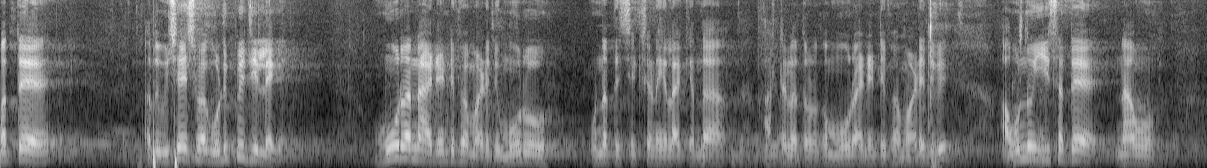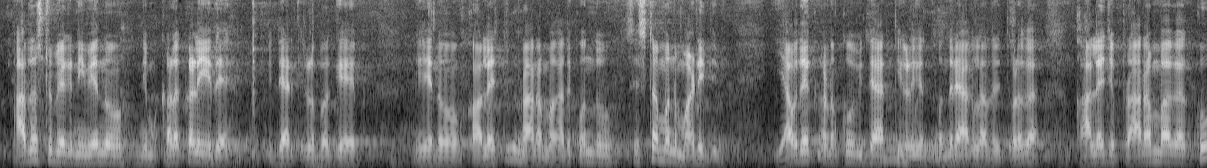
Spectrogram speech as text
ಮತ್ತು ಅದು ವಿಶೇಷವಾಗಿ ಉಡುಪಿ ಜಿಲ್ಲೆಗೆ ಮೂರನ್ನು ಐಡೆಂಟಿಫೈ ಮಾಡಿದ್ವಿ. ಮೂರು ಉನ್ನತ ಶಿಕ್ಷಣ ಇಲಾಖೆಯಿಂದ ಹಾಸ್ಟೆಲ್ ತೊಗೊಂಡು ಮೂರು ಐಡೆಂಟಿಫೈ ಮಾಡಿದ್ವಿ. ಅವನು ಈ ಸದ್ಯ ನಾವು ಆದಷ್ಟು ಬೇಗ ನೀವೇನು ನಿಮ್ಮ ಕಳಕಳಿ ಇದೆ ವಿದ್ಯಾರ್ಥಿಗಳ ಬಗ್ಗೆ ಏನು ಕಾಲೇಜ್ ಪ್ರಾರಂಭ ಅದಕ್ಕೊಂದು ಸಿಸ್ಟಮನ್ನು ಮಾಡಿದ್ದೀವಿ. ಯಾವುದೇ ಕಾರಣಕ್ಕೂ ವಿದ್ಯಾರ್ಥಿಗಳಿಗೆ ತೊಂದರೆ ಆಗಲಾರ್ದ ರೀತಿಯೊಳಗೆ ಕಾಲೇಜು ಪ್ರಾರಂಭ ಆಗೋಕ್ಕೂ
